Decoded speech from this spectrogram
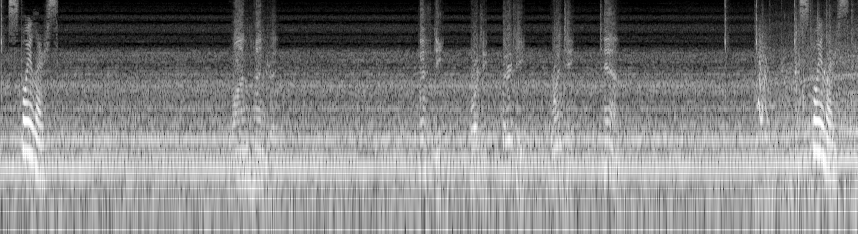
two. Spoilers. One hundred. Fifty. Forty. Thirty. Twenty. Ten. Spoilers.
